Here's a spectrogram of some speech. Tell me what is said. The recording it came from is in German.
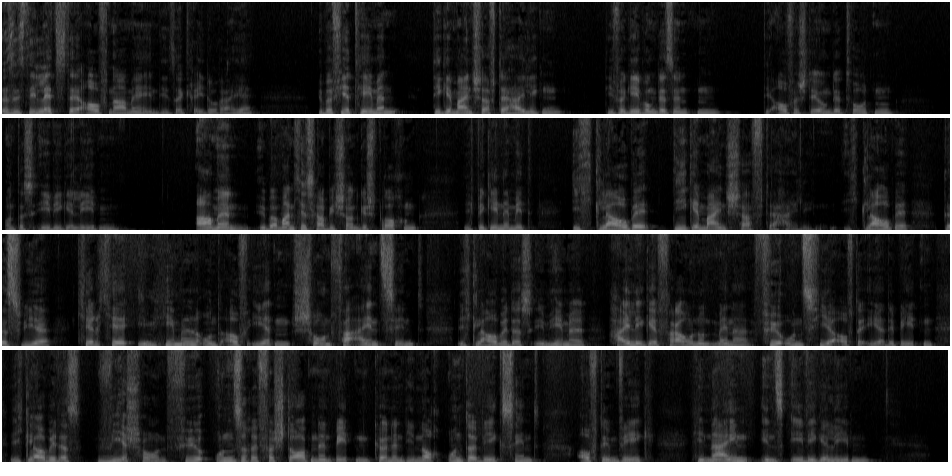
Das ist die letzte Aufnahme in dieser Credo-Reihe über vier Themen. Die Gemeinschaft der Heiligen, die Vergebung der Sünden, die Auferstehung der Toten und das ewige Leben. Amen. Über manches habe ich schon gesprochen. Ich beginne mit, ich glaube die Gemeinschaft der Heiligen. Ich glaube, dass wir Kirche im Himmel und auf Erden schon vereint sind. Ich glaube, dass im Himmel heilige Frauen und Männer für uns hier auf der Erde beten. Ich glaube, dass wir schon für unsere Verstorbenen beten können, die noch unterwegs sind, auf dem Weg hinein ins ewige Leben.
